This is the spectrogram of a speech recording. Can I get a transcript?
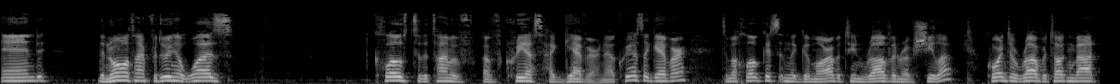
and the normal time for doing it was close to the time of, of Kriyas HaGever. Now, Kriyas HaGever, it's a machlokas in the Gemara between Rav and Rav Shila. According to Rav, we're talking about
